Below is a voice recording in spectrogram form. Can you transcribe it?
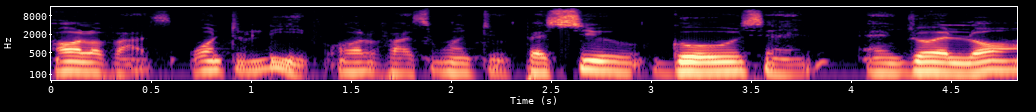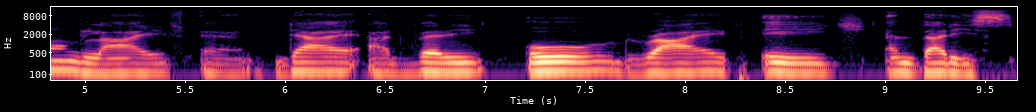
all of us want to live. All of us want to pursue goals and enjoy a long life and die at very old, ripe age. And that is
